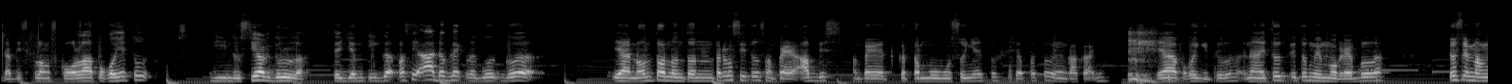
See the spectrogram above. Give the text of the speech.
habis pulang sekolah pokoknya tuh di Indosiar dulu lah. Setiap jam 3 pasti ada Black lah. Gue gue ya nonton nonton terus itu sampai habis. Sampai ketemu musuhnya tuh. Siapa tuh yang kakaknya? Ya pokoknya gitulah. Nah itu itu memorable lah terus emang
